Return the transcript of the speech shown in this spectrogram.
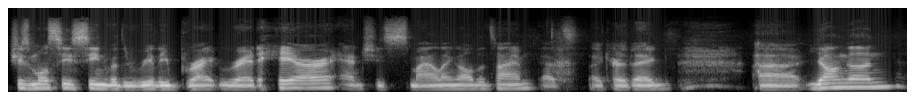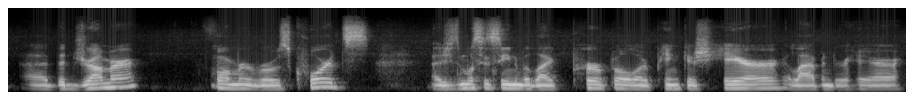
She's mostly seen with really bright red hair and she's smiling all the time. That's like her thing. Uh, Youngeun, uh, the drummer, former Rose Quartz. Uh, she's mostly seen with like purple or pinkish hair, lavender hair.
